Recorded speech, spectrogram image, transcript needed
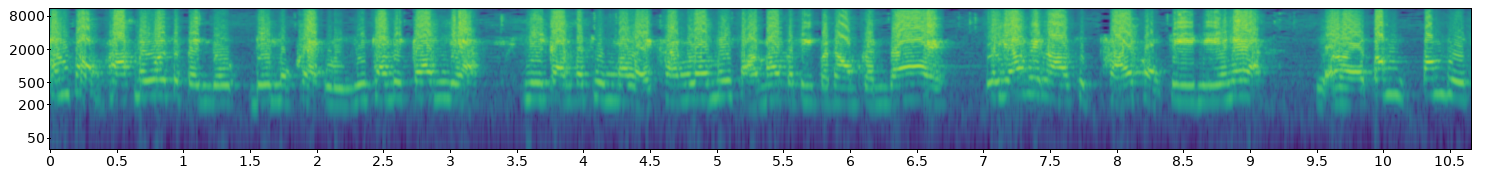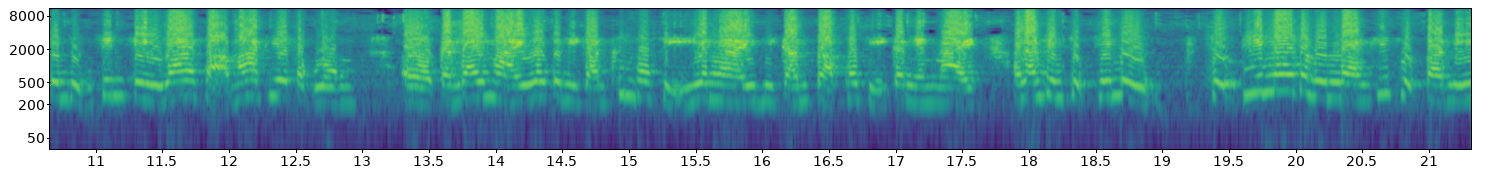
ทั้งสองพรรคไม่ว่าจะเป็นเดโมแครตหรือริพับลิกันเนี่ย มีการประชุมมาหลายครั้งแล้วไม่สามารถปฏิประนอมกันได้ ระยะเวลาสุดท้ายของปีนี้เนี่ยต้องต้องดูจนถึงสิ้นปีว่าสามารถที่จะตกลงกันได้ไหมว่าจะมีการขึ้นภาษียังไง มีการปรับภาษีกันยังไง อันนั้นเป็นจุดที่หนึ่งจุดที่น่าจะรุนแรงที่สุดตอนนี้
